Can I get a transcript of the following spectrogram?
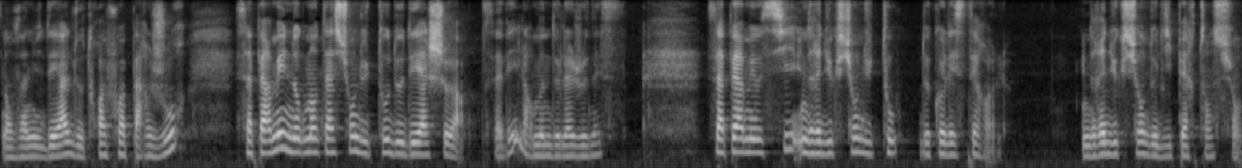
dans un idéal de trois fois par jour, ça permet une augmentation du taux de DHEA, vous savez, l'hormone de la jeunesse. Ça permet aussi une réduction du taux de cholestérol, une réduction de l'hypertension,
